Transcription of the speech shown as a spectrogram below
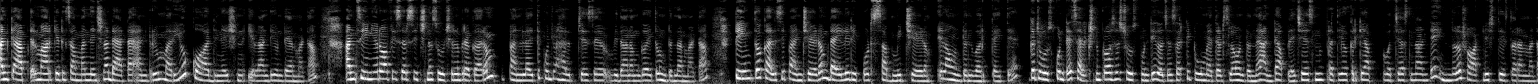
అండ్ క్యాపిటల్ మార్కెట్కి సంబంధించిన డేటా ఎంట్రీ మరియు కోఆర్డినేషన్ ఇలాంటివి ఉంటాయి అనమాట అండ్ సీనియర్ ఆఫీసర్స్ ఇచ్చిన సూచనల ప్రకారం పనులు అయితే కొంచెం హెల్ప్ చేసే విధానంగా అయితే ఉంటుందన్నమాట. టీంతో కలిసి పనిచేయడం డైలీ రిపోర్ట్స్ సబ్మిట్ చేయడం ఇలా ఉంటుంది వర్క్ అయితే. ఇంకా చూసుకుంటే సెలక్షన్ ప్రాసెస్ చూసుకుంటే ఇది వచ్చేసరికి టూ మెథడ్స్లో ఉంటుంది. అంటే అప్లై చేసిన ప్రతి ఒక్కరికి అప్- వస్తుందా అంటే ఇందులో షార్ట్ లిస్ట్ తీస్తారనమాట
